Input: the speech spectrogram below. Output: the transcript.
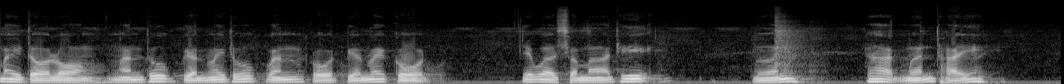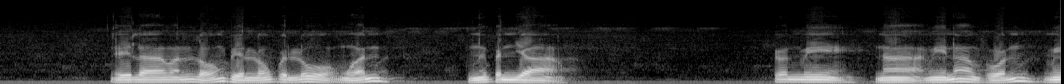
ไม่ต่อรอง มันทุกข์เปลี่ยนไม่ทุกข์มันโกรธเปลี่ยนไม่โกรธเรียกว่าสมาธิเหมือนธาตุเหมือนไถ เวลามันหลงเปลี่ยนหลงเป็นรู้เหมือนนื้อปัญญาจนมีนา มีน้ำฝน มี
